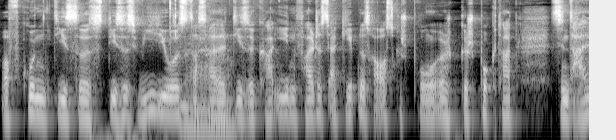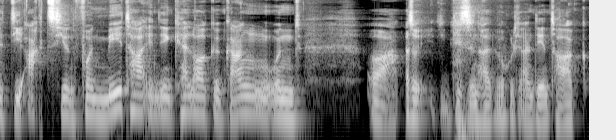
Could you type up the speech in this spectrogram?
aufgrund dieses, dieses Videos, ja, dass halt diese KI ein falsches Ergebnis rausgespuckt hat, sind halt die Aktien von Meta in den Keller gegangen und äh, also die sind halt wirklich an dem Tag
